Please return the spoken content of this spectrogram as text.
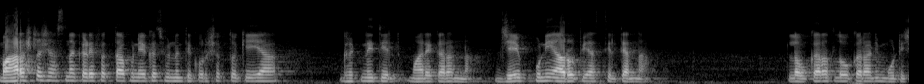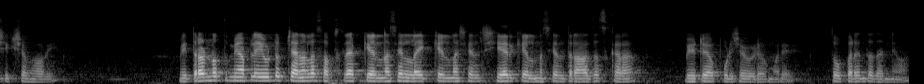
महाराष्ट्र शासनाकडे फक्त आपण एकच विनंती करू शकतो की या घटनेतील मारेकरांना जे कुणी आरोपी असतील त्यांना लवकरात लवकर आणि मोठी शिक्षा व्हावी. मित्रांनो तुम्ही आपल्या यूट्यूब चॅनलला सबस्क्राईब केलं नसेल लाईक केलं नसेल शेअर केलं नसेल तर आजच करा. भेटूया पुढच्या व्हिडिओमध्ये तोपर्यंत धन्यवाद.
